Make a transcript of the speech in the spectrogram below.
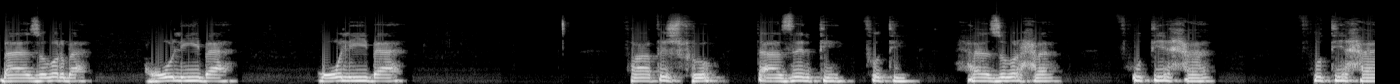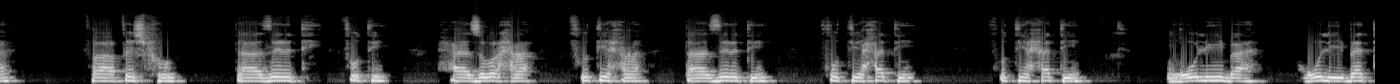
با زبر با غلي با غلي با. فاطشف تعذرت فتي ح زبرح فتح فتح فاطشف تعذرت فتي ح زبرح فتح تعذرت فتحت فتحت غلب غلبت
